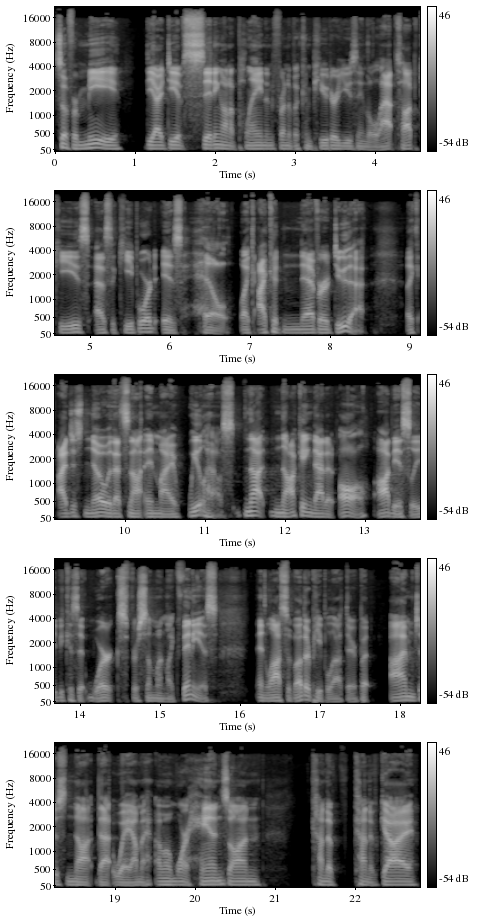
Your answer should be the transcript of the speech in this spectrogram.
So for me the idea of sitting on a plane in front of a computer using the laptop keys as the keyboard is hell. Like i could never do that. Like i just know that's not in my wheelhouse. Not knocking that at all obviously because it works for someone like Finneas and lots of other people out there but i'm just not that way. I'm a, I'm a more hands-on kind of kind of guy.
